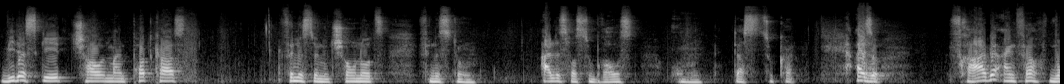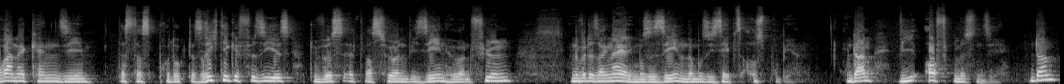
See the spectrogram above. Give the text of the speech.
Wie das geht, schau in meinen Podcast. Findest du in den Show Notes, findest du alles, was du brauchst, um das zu können. Also, frage einfach, woran erkennen Sie, dass das Produkt das Richtige für Sie ist? Du wirst etwas hören wie sehen, hören, fühlen. Und dann wird er sagen, naja, ich muss es sehen und dann muss ich selbst ausprobieren. Und dann, wie oft müssen Sie? Und dann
